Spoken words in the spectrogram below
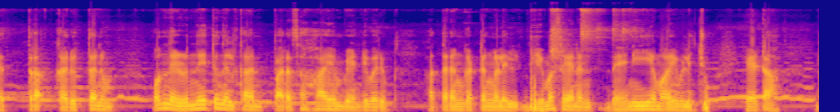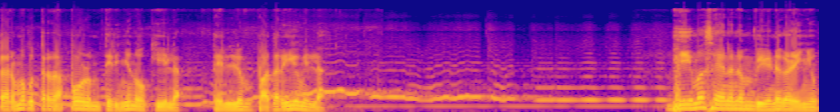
എത്ര കരുത്തനും ഒന്നെഴുന്നേറ്റ് നിൽക്കാൻ പരസഹായം വേണ്ടിവരും. അത്തരം ഘട്ടങ്ങളിൽ ഭീമസേനൻ ദയനീയമായി വിളിച്ചു. ഏട്ടാ ധർമ്മപുത്രർ അപ്പോഴും തിരിഞ്ഞു നോക്കിയില്ല. തെല്ലും പതറിയുമില്ല. ഭീമസേനനും വീണു കഴിഞ്ഞു.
